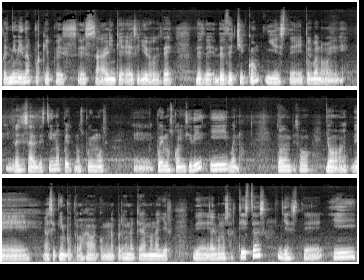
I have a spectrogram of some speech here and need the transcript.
pues mi vida porque pues es alguien que he seguido desde, desde, desde chico. Y este pues bueno eh, gracias al destino pues nos pudimos eh, pudimos coincidir. Y bueno todo empezó. Yo eh, hace tiempo trabajaba con una persona que era manager de algunos artistas. Y este y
